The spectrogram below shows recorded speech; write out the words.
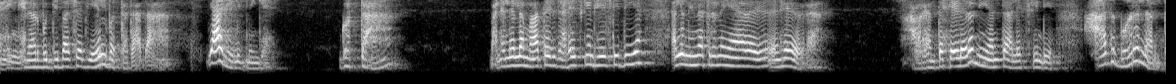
ಹಿಂಗೇನಾರು ಬುದ್ಧಿ ಭಾಷೆ ಅದು ಎಲ್ಲಿ ಬರ್ತದ ಅದ ಯಾರು ಹೇಳಿದ್ ನಿಂಗೆ? ಗೊತ್ತಾ? ಮನೇಲೆಲ್ಲ ಮಾತಾಡಿದ ಹರೇಸ್ಕೊಂಡು ಹೇಳ್ತಿದ್ದೀಯ? ಅಲ್ಲ ನಿನ್ನ ಹತ್ರನೇ ಯಾರು ಹೇಳಿದ್ರ ಅವ್ರಂತ ಹೇಳ್ಯಾರ ನೀ ಅಂತ ಅಲಚ್ಕೊಂಡಿ ಅದು ಬರಲ್ಲ ಅಂತ.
